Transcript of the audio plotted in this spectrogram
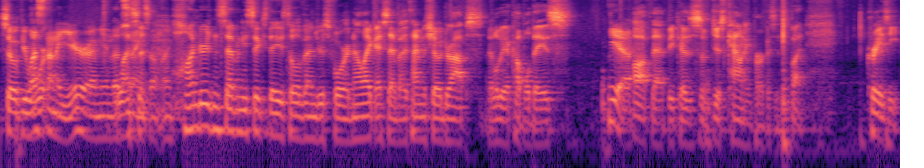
so, if you're less wor- than a year, I mean that's less saying something. 176 days till Avengers 4. Now, like I said, by the time the show drops, it'll be a couple days Yeah. off that because of just counting purposes. But crazy.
